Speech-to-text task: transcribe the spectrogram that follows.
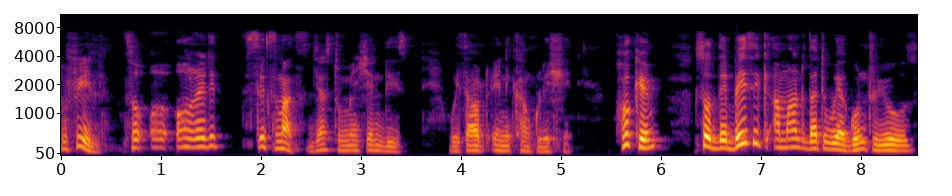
to fill. So already six marks just to mention this without any calculation. Okay, so the basic amount that we are going to use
